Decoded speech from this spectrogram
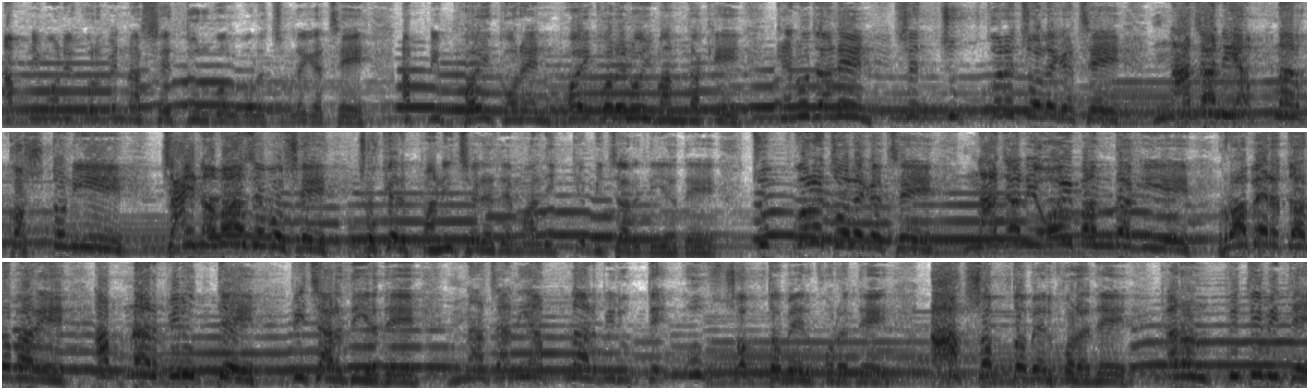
আপনি মনে করবেন না, সে দুর্বল বলে চলে গেছে। আপনি ভয় করেন ভয় করেন ওই বান্দাকে। কেন জানেন? সে চুপ করে চলে গেছে। না জানি আপনার কষ্ট নিয়ে চাই নামাজে বসে চোখের পানি ছেড়ে দে, মালিককে বিচার দিয়ে দে। চুপ করে চলে গেছে। না জানি ওই বান্দা গিয়ে রবের দরবারে আপনার বিরুদ্ধে বিচার দিয়ে দে। না জানি আপনার বিরুদ্ধে উফ শব্দ বের করে দে, আহ শব্দ বের করে দে। কারণ পৃথিবীতে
